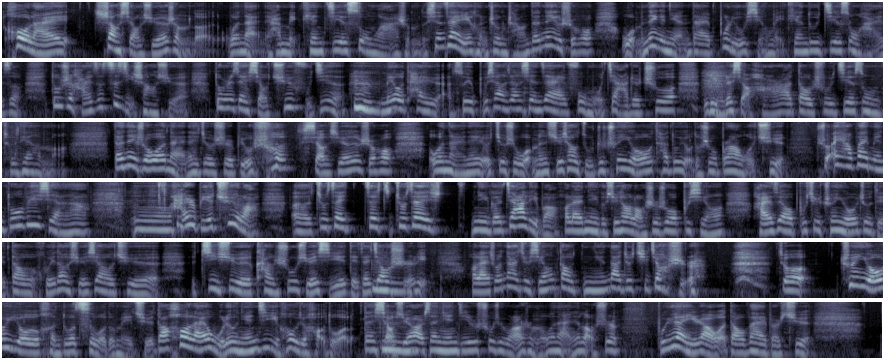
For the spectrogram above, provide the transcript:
后来上小学什么的，我奶奶还每天接送啊什么的，现在也很正常。但那个时候我们那个年代不流行每天都接送孩子，都是孩子自己上学，都是在小区附近，嗯没有太远，所以不像像现在父母驾着车领着小孩儿啊到处接送，成天很忙。但那时候我奶奶就是，比如说小学的时候，我奶奶就是我们学校组织春游，她都有的时候不让我去，说哎呀外面多危险啊，嗯，还是别去了，呃，就在在就在。那个家里吧，后来那个学校老师说不行，孩子要不去春游，就得到回到学校去继续看书学习，得在教室里。后来说那就行，到你那就去教室，就春游有很多次我都没去，到后来五六年级以后就好多了。但小学嗯二三年级是出去玩什么的，我奶奶老是不愿意让我到外边去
